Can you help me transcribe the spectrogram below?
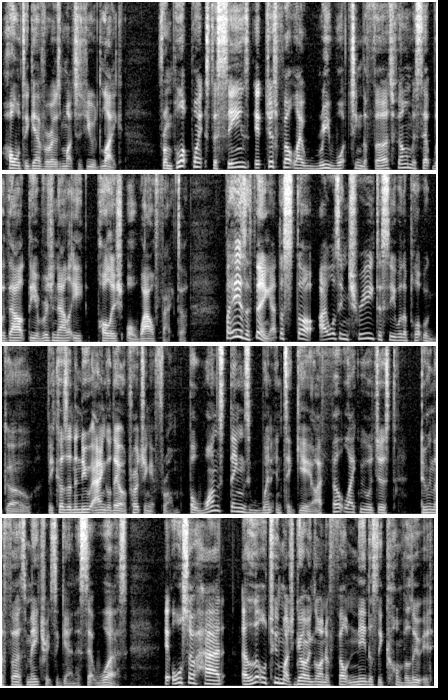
hold together as much as you would like. From plot points to scenes, it just felt like rewatching the first film, except without the originality, polish, or wow factor. But here's the thing at the start, I was intrigued to see where the plot would go because of the new angle they were approaching it from. But once things went into gear, I felt like we were just doing the first Matrix again, except worse. It also had a little too much going on and felt needlessly convoluted.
